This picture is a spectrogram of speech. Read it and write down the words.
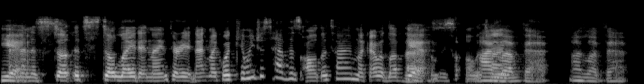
Yeah. and it's still it's still late at 9 30 at night. I'm like, what can we just have this all the time? Like I would love that. Yes. all the time. I love that. I love that.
